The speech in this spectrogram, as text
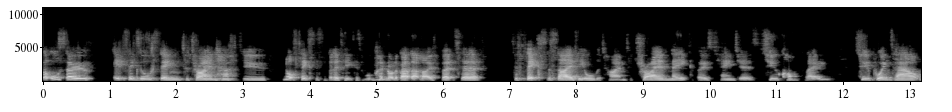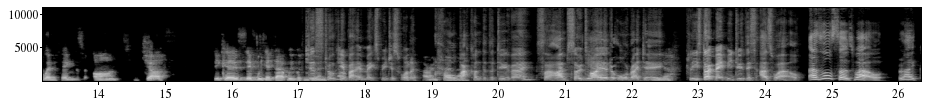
but also it's exhausting to try and have to not fix disability because we're not about that life, but to to fix society all the time, to try and make those changes, to complain, to point out when things aren't just. Because if we did that, we wouldn't Just anything talking else. about it makes me just want to Take up crawl life. back under the duvet. So I'm so Yeah. tired already. Yeah. Please don't make me do this as well. as also as well like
